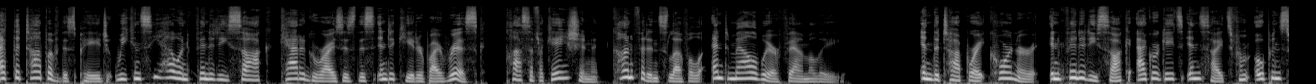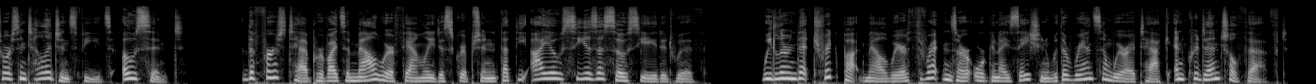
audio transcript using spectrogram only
At the top of this page, we can see how Infinity SOC categorizes this indicator by risk, classification, confidence level, and malware family. In the top right corner, Infinity SOC aggregates insights from open source intelligence feeds, OSINT. The first tab provides a malware family description that the IOC is associated with. We learn that TrickBot malware threatens our organization with a ransomware attack and credential theft.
